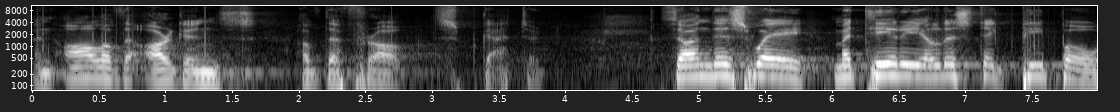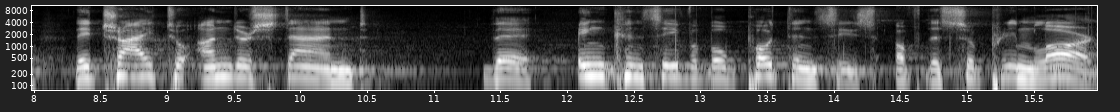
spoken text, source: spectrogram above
And all of the organs of the frog scattered. So in this way, materialistic people, they try to understand the inconceivable potencies of the Supreme Lord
